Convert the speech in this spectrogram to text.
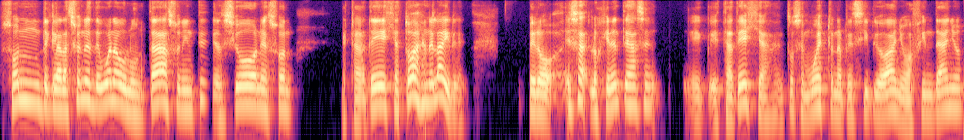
Son declaraciones de buena voluntad, son intenciones, son estrategias, todas en el aire. Pero esa, los gerentes hacen eh, estrategias, entonces muestran a principio de año o a fin de año,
